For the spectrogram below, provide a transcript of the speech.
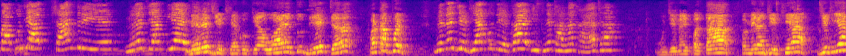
बापूजी आप शांत रहिए मैंने चेक किया है मेरे जेठिया को क्या हुआ है तू देख जरा फटाफट मैंने जेठिया को देखा इसने खाना खाया था मुझे नहीं पता पर मेरा जेठिया जेठिया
